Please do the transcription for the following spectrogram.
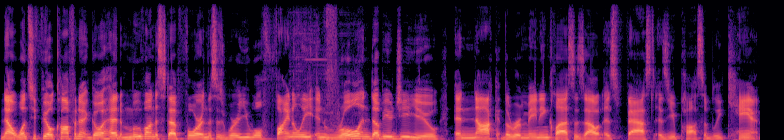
Now, once you feel confident, go ahead and move on to step four, and this is where you will finally enroll in WGU and knock the remaining classes out as fast as fast as you possibly can.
